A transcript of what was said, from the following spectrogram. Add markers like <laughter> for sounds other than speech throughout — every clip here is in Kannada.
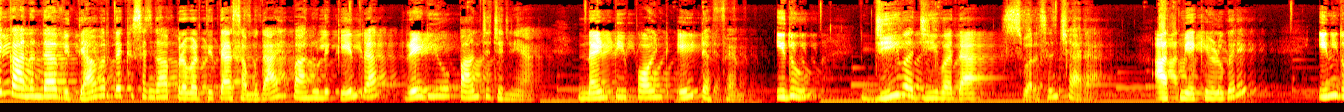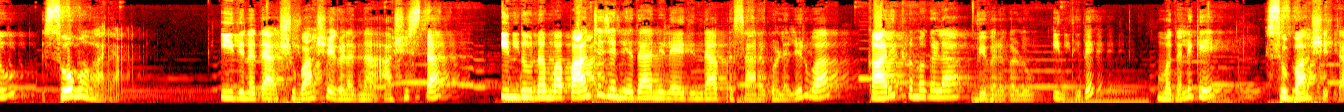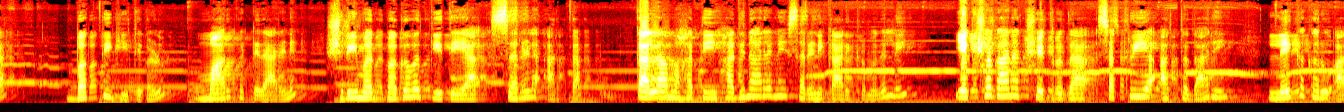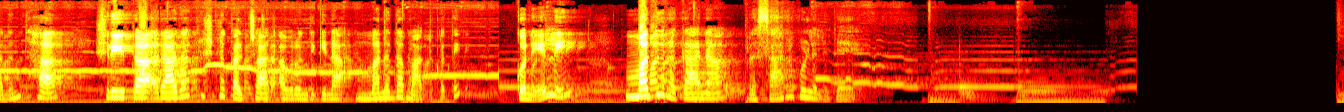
ವಿವೇಕಾನಂದ ವಿದ್ಯಾವರ್ಧಕ ಸಂಘ ಪ್ರವರ್ತಿತ ಸಮುದಾಯ ಬಾನುಲಿ ಕೇಂದ್ರ radio Panchajanya ninety point eight FM. ಇದು ಜೀವ ಜೀವದ ಸ್ವರ ಸಂಚಾರ. ಆತ್ಮೀಯ ಕೇಳುಗರೆ, ಇಂದು ಸೋಮವಾರ. ಈ ದಿನದ ಶುಭಾಶಯಗಳನ್ನು ಆಶಿಸ್ತಾ ಇಂದು ನಮ್ಮ ಪಾಂಚಜನ್ಯದ ನಿಲಯದಿಂದ ಪ್ರಸಾರಗೊಳ್ಳಲಿರುವ ಕಾರ್ಯಕ್ರಮಗಳ ವಿವರಗಳು ಇಂತಿದೆ. ಮೊದಲಿಗೆ ಸುಭಾಷಿತ. ಭಕ್ತಿಗೀತೆಗಳು ಮಾರುಕಟ್ಟೆದಾರಣೆ ಶ್ರೀಮದ್ ಭಗವದ್ಗೀತೆಯ ಸರಳ ಅರ್ಥ, ಕಲಾ ಮಹತಿ ಹದಿನಾರನೇ ಸರಣಿ ಕಾರ್ಯಕ್ರಮದಲ್ಲಿ ಯಕ್ಷಗಾನ ಕ್ಷೇತ್ರದ ಸಕ್ರಿಯ ಅರ್ಥಧಾರಿ, ಲೇಖಕರು ಆದಂತಹ ಶ್ರೀಯುತ ರಾಧಾಕೃಷ್ಣ ಕಲ್ಚಾರ್ ಅವರೊಂದಿಗಿನ ಮನದ ಮಾತುಕತೆ. ಕೊನೆಯಲ್ಲಿ ಮಧುರಗಾನ ಪ್ರಸಾರಗೊಳ್ಳಲಿದೆ.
